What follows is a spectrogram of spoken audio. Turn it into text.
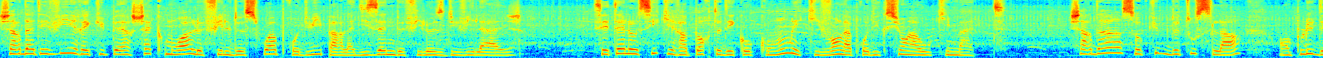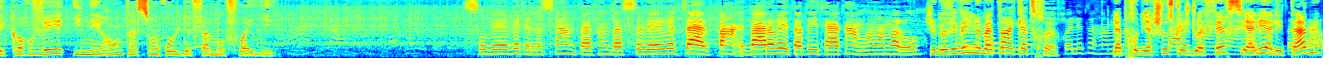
Sharda Devi récupère chaque mois le fil de soie produit par la dizaine de fileuses du village. C'est elle aussi qui rapporte des cocons et qui vend la production à Ukimat. Sharda s'occupe de tout cela, en plus des corvées inhérentes à son rôle de femme au foyer. Je me réveille le matin à 4 heures. La première chose que je dois faire, c'est aller à l'étable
